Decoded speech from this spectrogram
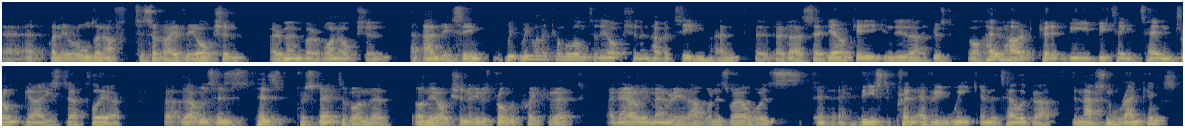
uh, when they were old enough to survive the auction. I remember one auction, Andy saying, we, we want to come along to the auction and have a team. And their dad said, Yeah, okay, you can do that. He goes, Well, how hard could it be beating 10 drunk guys to a player? That, that was his his perspective on the on the auction, and he was probably quite correct. An early memory of that one as well was they used to print every week in the Telegraph the national rankings,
